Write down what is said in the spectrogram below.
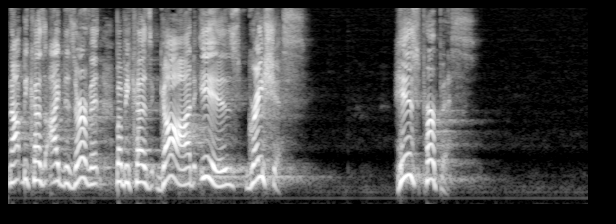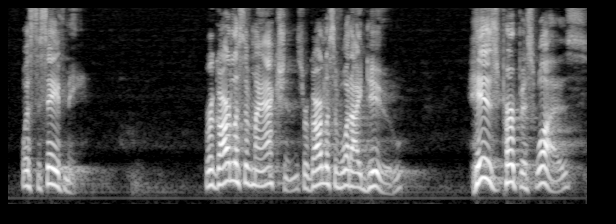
not because I deserve it, but because God is gracious. His purpose was to save me. Regardless of my actions, regardless of what I do, His purpose was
